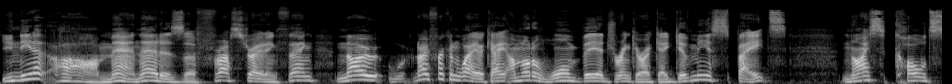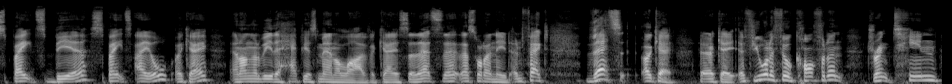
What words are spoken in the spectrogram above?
You need it. Oh man, that is a frustrating thing. No, no freaking way. Okay, I'm not a warm beer drinker. Okay, give me a Speight's. nice cold Speight's beer, Speight's ale, okay, and I'm gonna be the happiest man alive, okay. So that's that, that's what I need. In fact, that's okay. Okay, if you want to feel confident, drink ten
